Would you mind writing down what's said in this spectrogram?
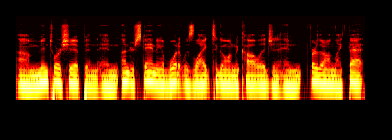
um, mentorship and, and understanding of what it was like to go on to college and, and, further on like that.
